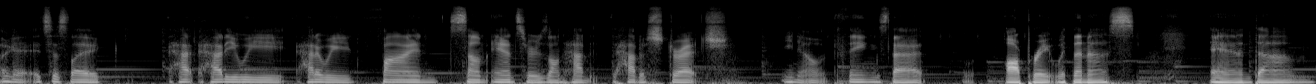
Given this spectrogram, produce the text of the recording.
okay, it's just like, how how do we how do we find some answers on how to how to stretch, you know, things that operate within us, and um,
